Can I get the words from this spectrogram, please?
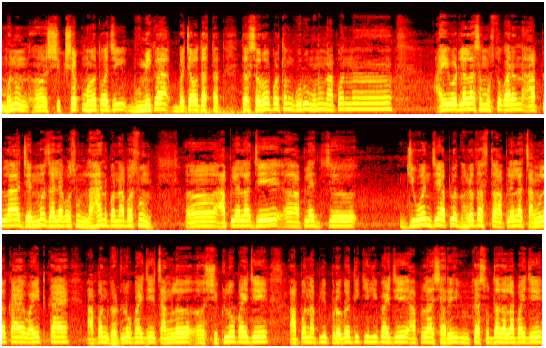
म्हणून शिक्षक महत्वाची भूमिका बजावत असतात. तर सर्वप्रथम गुरु म्हणून आपण आई वडिलाला समजतो कारण आपला जन्म झाल्यापासून लहानपणापासून आपल्याला जे आपल्या ज- जीवन जे आपलं घडत असतं आपल्याला चांगलं काय वाईट काय आपण घडलो पाहिजे चांगलं शिकलो पाहिजे आपण आपली प्रगती केली पाहिजे आपला शारीरिक विकास सुद्धा झाला पाहिजे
